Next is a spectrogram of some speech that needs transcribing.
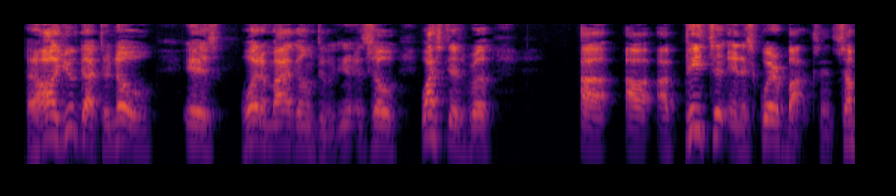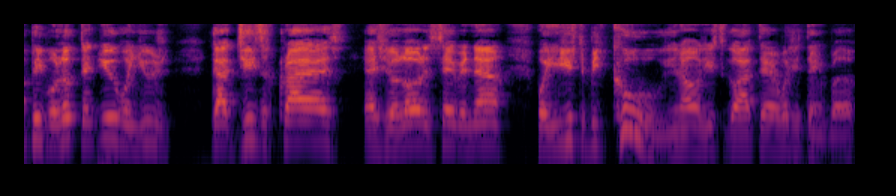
and all you got to know is what am I gonna do? So watch this, bro a, a, a pizza in a square box. And some people looked at you when you got Jesus Christ as your Lord and Savior now. Well, you used to be cool, you know, you used to go out there. What do you think, brother?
